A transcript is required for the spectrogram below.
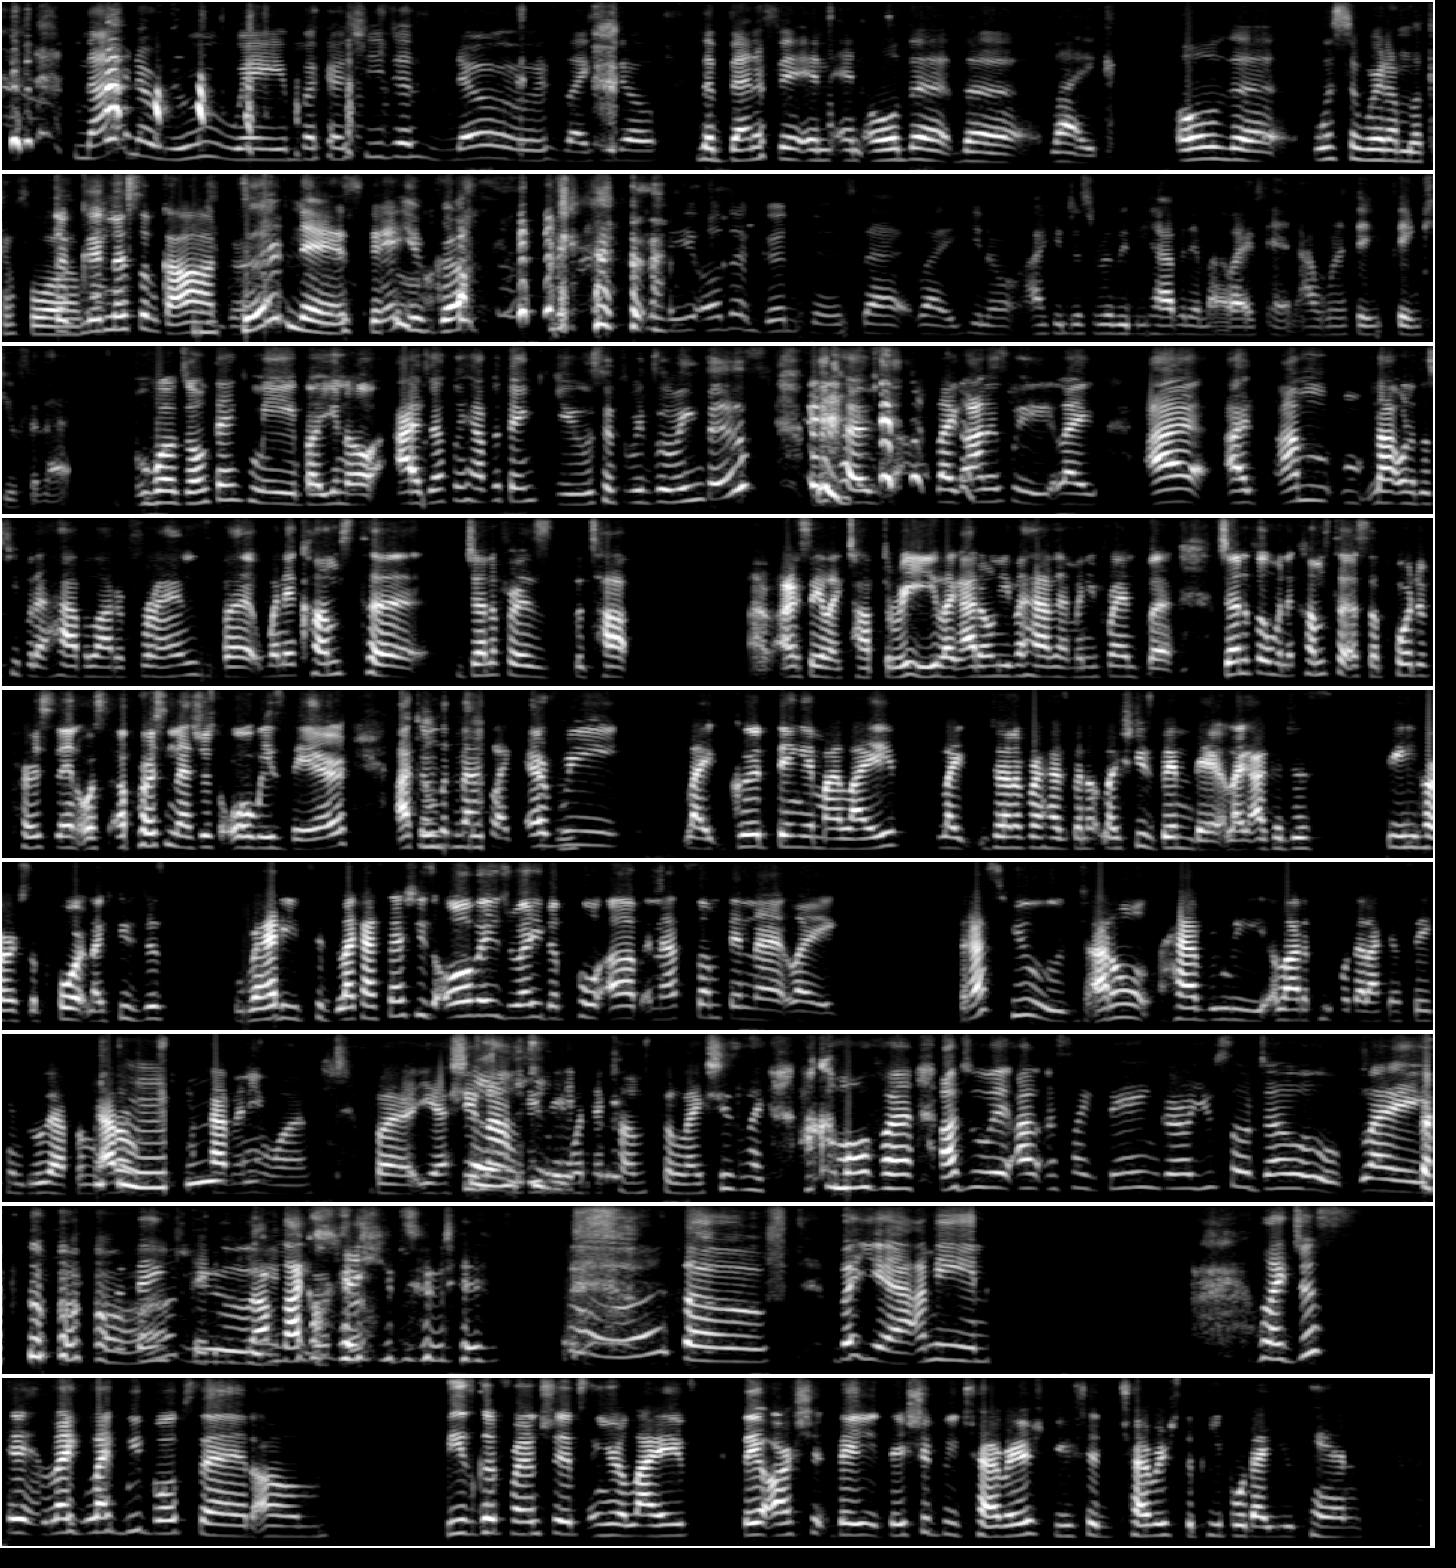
Not in a rude way, because she just knows, like, you know, the benefit and, and all the, the, like, all the, what's the word I'm looking for? The goodness of God. Girl. goodness. There you go. See, all the goodness that, like, you know, I could just really be having in my life. And I want to thank, thank you for that. Well, don't thank me, but you know, I definitely have to thank you since we're doing this because, like, honestly, like, I, I, I'm not one of those people that have a lot of friends, but when it comes to Jennifer is the top. I say like top three. Like I don't even have that many friends, but Jennifer, when it comes to a supportive person or a person that's just always there, I can look Mhm. back like every like good thing in my life. Like Jennifer has been like she's been there. Like I could just see her support. Like she's just ready to like I said, she's always ready to pull up and that's something that like that's huge. I don't have really a lot of people that I can say can do that for me. I don't Mhm. have anyone. But yeah, she's not Thank lazy you. when it comes to like she's like, I'll come over, I'll do it. I, it's like, dang girl, you so dope. Like, thank you. I'm not gonna make you do this. so but yeah i mean like just it, like like we both said um these good friendships in your life they are should they they should be cherished you should cherish the people that you can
